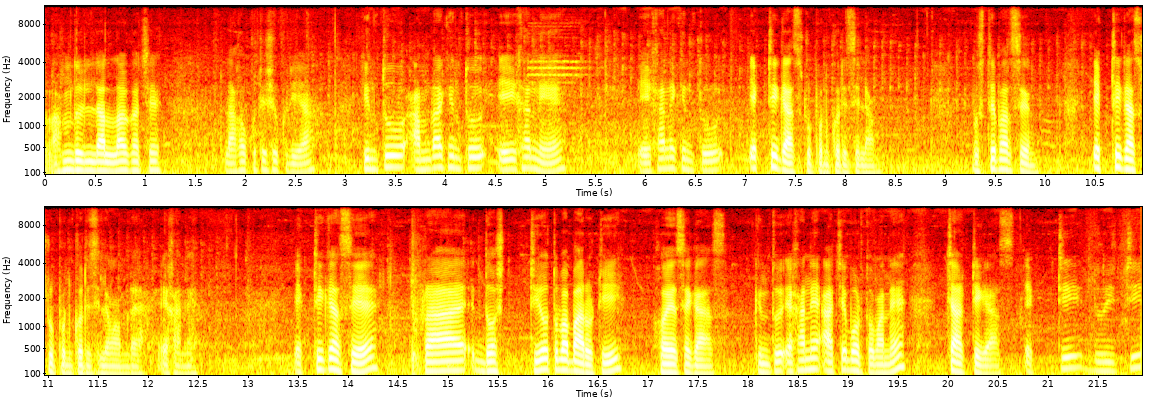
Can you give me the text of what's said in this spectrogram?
আলহামদুলিল্লাহ, আল্লাহর কাছে লাখো কোটি শুক্রিয়া। কিন্তু আমরা কিন্তু এইখানে এখানে কিন্তু একটি গাছ রোপণ করেছিলাম। বুঝতে পারছেন? একটি গাছ রোপণ করেছিলাম আমরা এখানে। একটি গাছে প্রায় দশটি অথবা বারোটি হয়েছে গাছ, কিন্তু এখানে আছে বর্তমানে চারটি গাছ। একটি, দুইটি,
